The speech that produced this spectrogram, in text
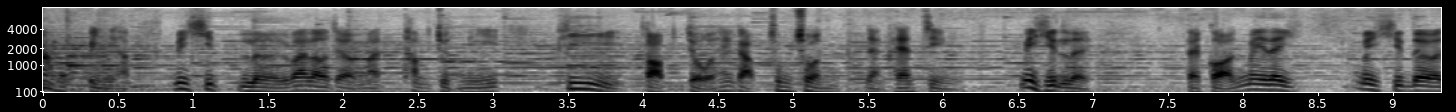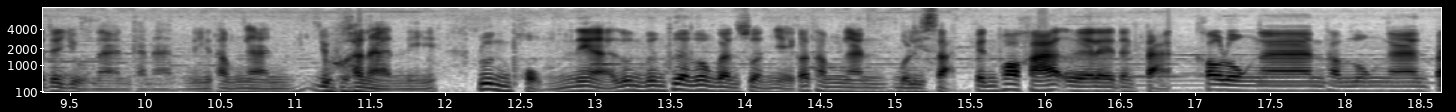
5-6 ปีครับ ไม่คิดเลยว่าเราจะมาทำจุดนี้ที่ตอบโจทย์ให้กับชุมชนอย่างแท้จริง ไม่คิดเลย แต่ก่อนไม่ได้ ไม่คิดด้วยว่าจะอยู่นานขนาดนี้ทำงานอยู่ขนาดนี้ รุ่นผมเนี่ยรุ่นเพื่อนๆร่วมกันส่วนใหญ่ก็ทำงานบริษัท เป็นพ่อค้าเอออะไรต่างๆ เข้าโรงงานทำโรงงานไป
